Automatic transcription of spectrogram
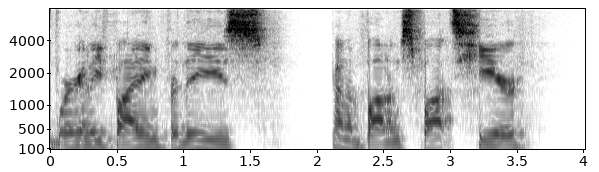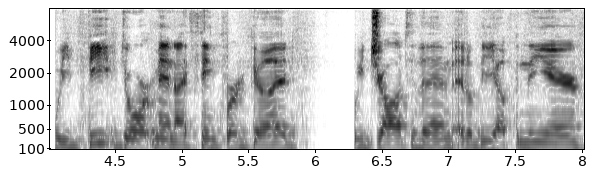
We're going to be fighting for these kind of bottom spots here. We beat Dortmund. I think we're good. We draw to them. It'll be up in the air.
